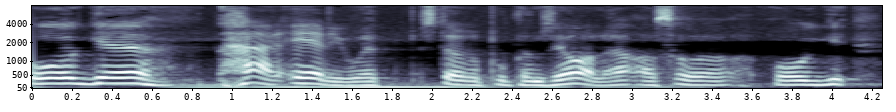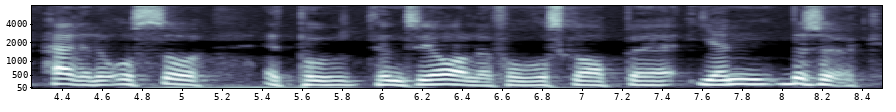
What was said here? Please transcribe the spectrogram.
Og eh, her er det jo et større potensial. Altså, og her er det også et potensial for å skape gjenbesøk.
